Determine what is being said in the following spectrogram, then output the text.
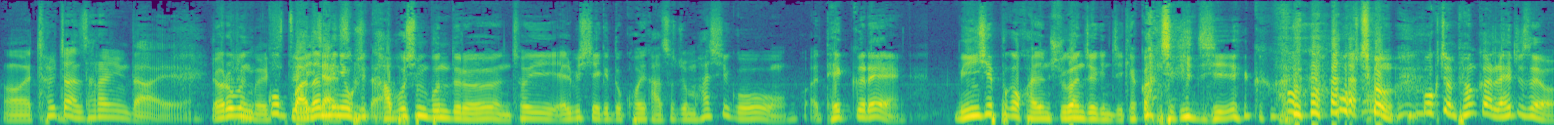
어, 철저한 사람입니다. 예. 여러분 꼭 마담민이 혹시. 가보신 분들은 저희 LBC 얘기도 거의 가서 좀 하시고 댓글에 민 셰프가 과연 주관적인지 객관적인지 꼭좀꼭좀 평가를 해주세요.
